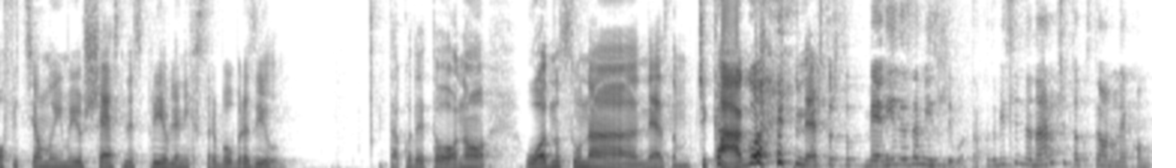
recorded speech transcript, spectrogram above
oficijalno imaju 16 prijavljenih Srba u Brazilu. Tako da je to ono, u odnosu na, ne znam, Chicago, nešto što meni je nezamislivo. Tako da mislim da naročito ako ste ono u nekom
